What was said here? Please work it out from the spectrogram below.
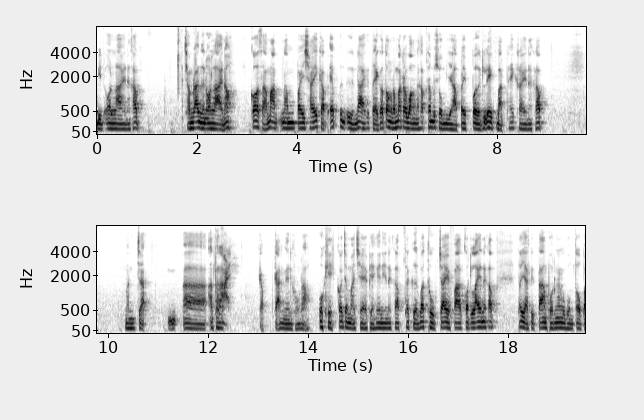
บิตออนไลน์นะครับชำระเงินออนไลน์เนาะก็สามารถนำไปใช้กับแอปอื่น ๆ ได้ แต่ก็ต้องระมัดระวังนะครับท่านผู้ชมอย่าไปเปิดเลขบัตรให้ใครนะครับ มันจะ อันตรายกับการเงินของเรา โอเค ก็จะมาแชร์เพียงแค่นี้นะครับ ถ้าเกิดว่าถูกใจฝากกดไลค์นะครับ ถ้าอยากติดตามผลงานของผมต่อไป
